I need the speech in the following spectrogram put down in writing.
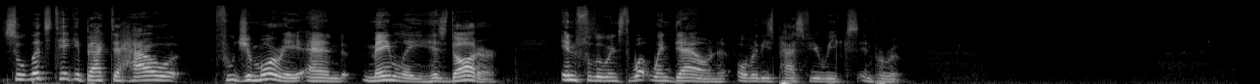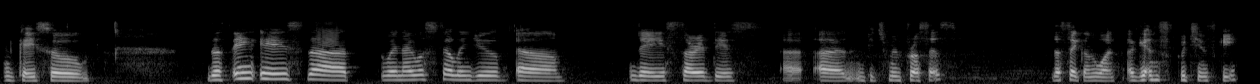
so let's take it back to how Fujimori and mainly his daughter influenced what went down over these past few weeks in Peru. Okay, so the thing is that when I was telling you, uh, they started this uh, uh, impeachment process, the second one against Kuczynski.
